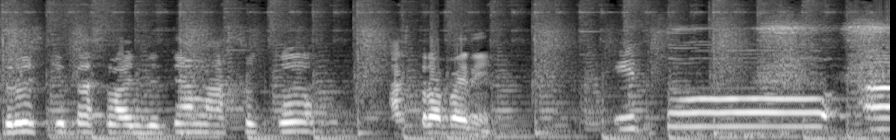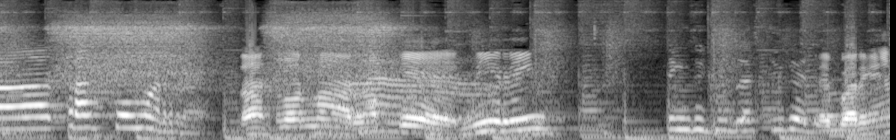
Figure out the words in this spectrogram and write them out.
Terus kita selanjutnya masuk ke Astro apa ini? Itu eh, transformer, Transformer Nah. oke. Ini ring? Ring 17 juga dong. lebarnya?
